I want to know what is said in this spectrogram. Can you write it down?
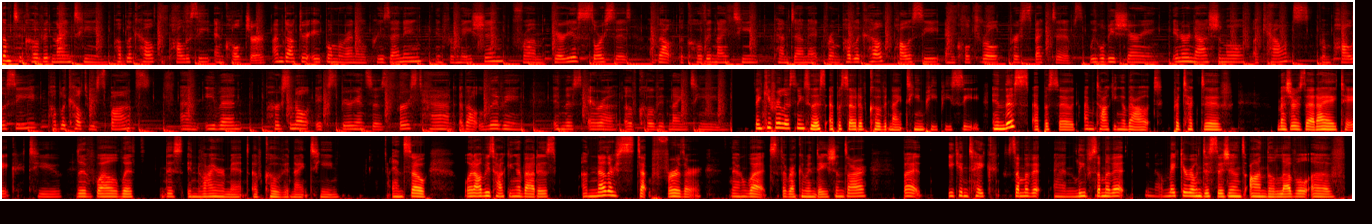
Welcome to COVID 19 Public Health Policy and Culture. I'm Dr. April Moreno, presenting information from various sources about the COVID 19 pandemic from public health policy and cultural perspectives. We will be sharing international accounts from policy, public health response, and even personal experiences firsthand about living in this era of COVID 19. Thank you for listening to this episode of COVID 19 PPC. In this episode, I'm talking about protective measures that I take to live well with this environment of COVID 19. And so, what I'll be talking about is another step further than what the recommendations are, but you can take some of it and leave some of it. You know, make your own decisions on the level of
